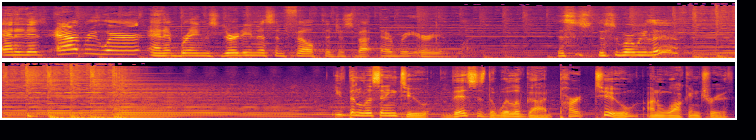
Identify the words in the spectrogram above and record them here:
and it is everywhere and it brings dirtiness and filth to just about every area of life. This is, this is where we live. You've been listening to This is the Will of God, Part 2 on Walk in Truth.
